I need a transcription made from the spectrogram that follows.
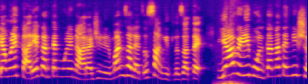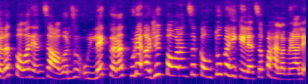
त्यामुळे कार्यकर्त्यांमुळे नाराजी निर्माण झाल्याचं सांगितलं जात आहे यावेळी बोलताना त्यांनी शरद पवार यांचा आवर्जून उल्लेख करत पुढे अजित पवारांचं कौतुकही केल्याचं पाहायला मिळालंय.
